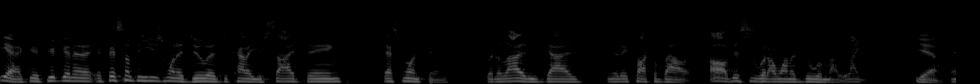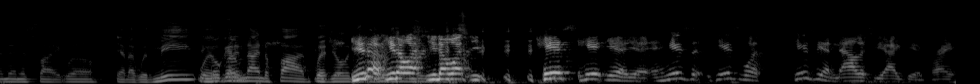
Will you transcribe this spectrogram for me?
you're, yeah, if you're gonna, if it's something you just want to do as kind of your side thing, that's one thing. But a lot of these guys, you know, they talk about, oh, this is what I want to do with my life, Yeah, and then it's like, well, yeah. Like with me, then when, go get a nine to five. but- you only You know, paid you know what, you know what. You- Here's here, yeah, yeah, and here's the here's what here's the analogy I give, right?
